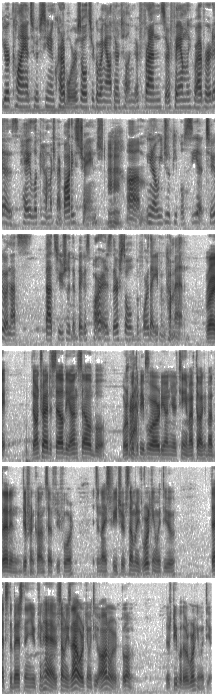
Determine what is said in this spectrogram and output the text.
your clients who have seen incredible results are going out there and telling their friends, their family, whoever it is, "Hey, look at how much my body's changed." Um, you know, usually people see it too, and that's that's usually the biggest part is they're sold before they even come in. Right. Don't try to sell the unsellable. Work with the people who are already on your team. I've talked about that in different concepts before. It's a nice feature. If somebody's working with you, that's the best thing you can have. If somebody's not working with you, onward, boom. There's people that are working with you.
